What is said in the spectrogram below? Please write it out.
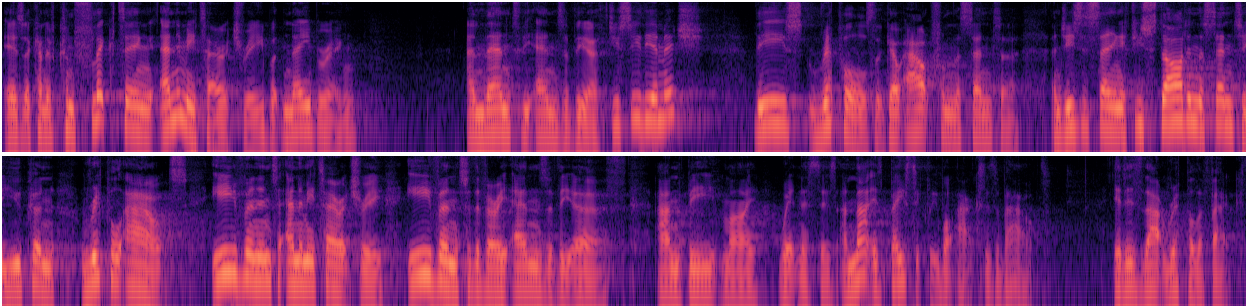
is a kind of conflicting enemy territory, but neighboring. And then to the ends of the earth. Do you see the image? These ripples that go out from the center. And Jesus is saying, if you start in the center, you can ripple out even into enemy territory, even to the very ends of the earth, and be my witnesses. And that is basically what Acts is about. It is that ripple effect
